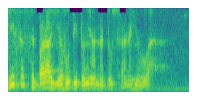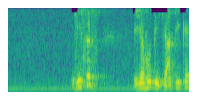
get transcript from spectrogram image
जीसस से बड़ा यहूदी दुनिया में दूसरा नहीं हुआ। जीसस यहूदी जाति के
